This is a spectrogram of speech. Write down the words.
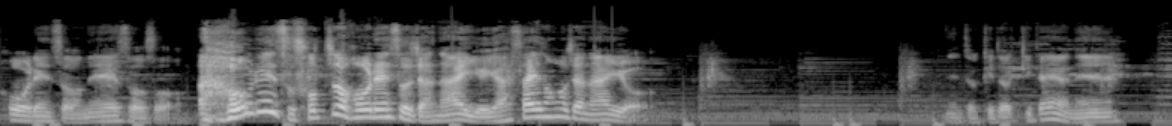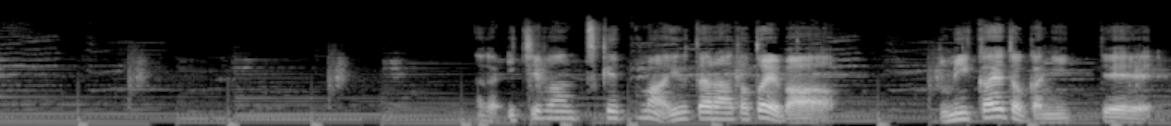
ほうれん草ね、そうそう。あ、ほうれん草、そっちのほうれん草じゃないよ。野菜の方じゃないよ。ね、ドキドキだよね。なんか一番つけ、まあ言うたら、例えば、飲み会とかに行って、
